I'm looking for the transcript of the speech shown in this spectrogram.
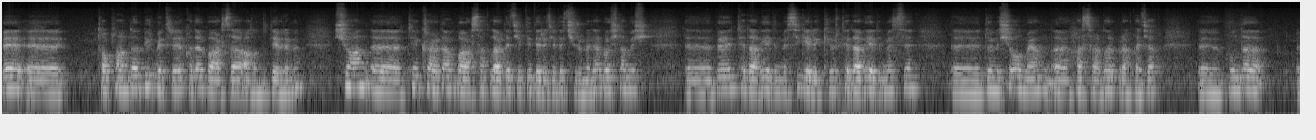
ve toplamda bir metreye kadar bağırsağı alındı devremin. Şu an e, tekrardan bağırsaklarda ciddi derecede çürümeler başlamış e, ve tedavi edilmesi gerekiyor. Tedavi edilmesi e, dönüşü olmayan e, hasarlar bırakacak. E, bunda e,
